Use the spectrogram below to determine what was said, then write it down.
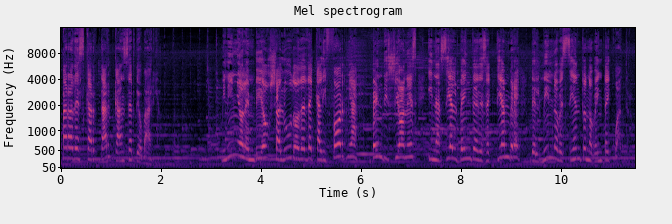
para descartar cáncer de ovario. Mi niño le envío saludo desde California, bendiciones y nací el 20 de septiembre del 1994.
